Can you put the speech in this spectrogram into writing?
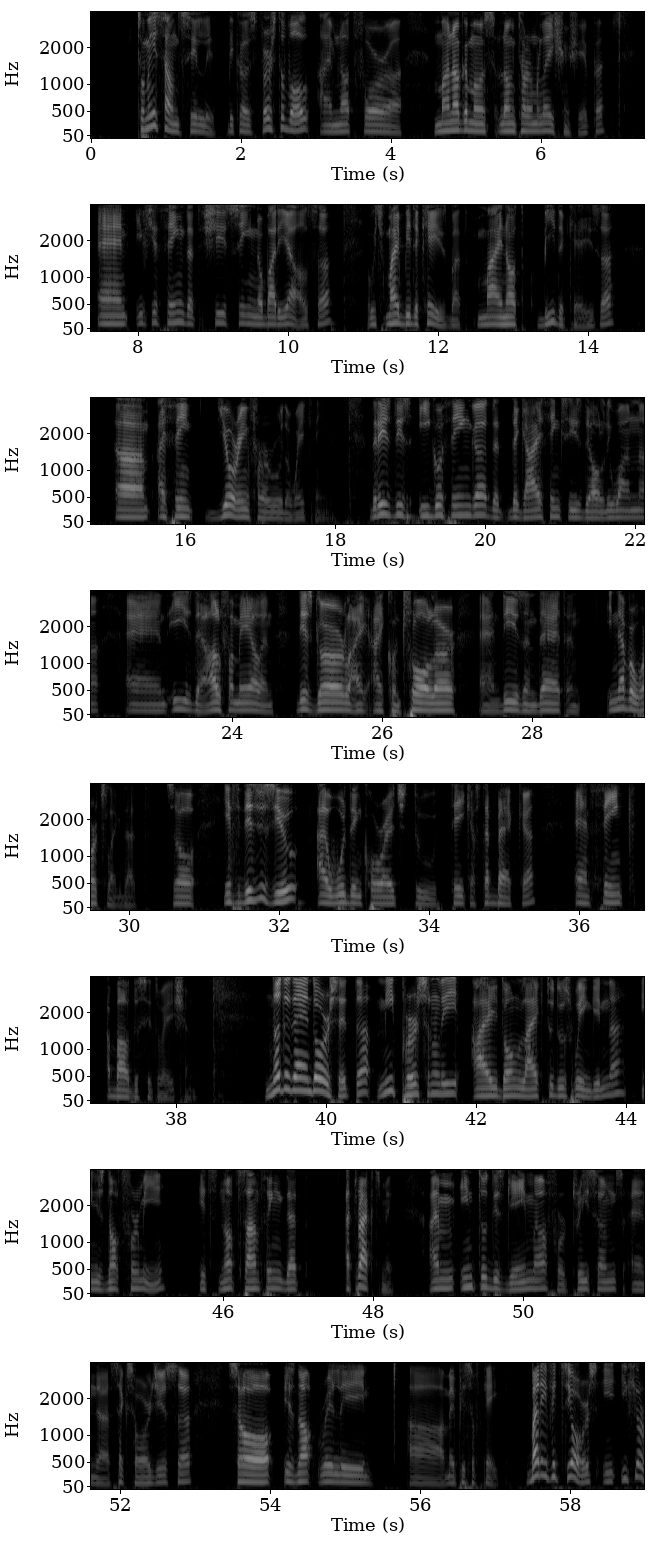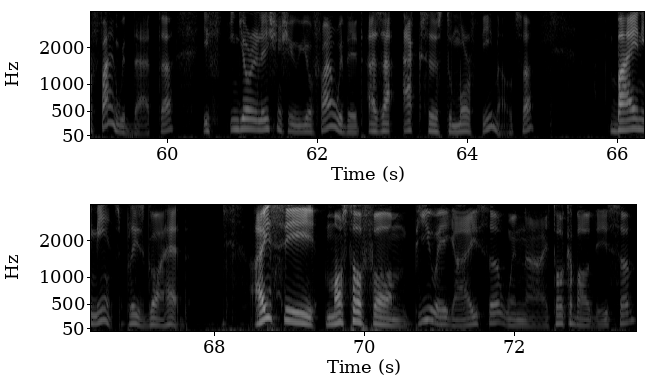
to me sounds silly. Because first of all i'm not for monogamous long-term relationship and if you think that she's seeing nobody else uh, which might be the case but might not be the case uh, um, i think you're in for a rude awakening. There is this ego thing uh, that the guy thinks he's the only one uh, and he's the alpha male and this girl I, I control her and this and that and it never works like that. So if this is you i would encourage to take a step back uh, and think about the situation. Not that i endorse it uh, me personally i don't like to do swinging uh, and it's not for me. It's not something that attracts me I'm into this game uh, for threesomes and uh, sex orgies, uh, so it's not really uh, my piece of cake. But if it's yours, if you're fine with that, uh, if in your relationship you're fine with it as access to more females, uh, by any means, please go ahead. I see most of um, PUA guys uh, when uh, I talk about this, uh,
